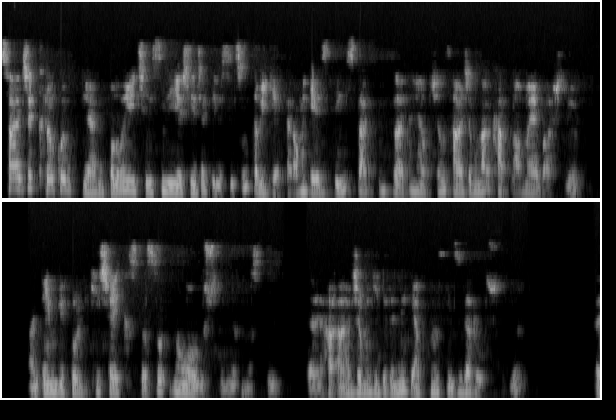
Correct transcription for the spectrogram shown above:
sadece Krakow yani Polonya içerisinde yaşayacak birisi için tabii ki yeter ama gezdiğiniz takdirde zaten yapacağınız harcamalar katlanmaya başlıyor. Yani en büyük oradaki şey kıstası ne oluşturuyor? Nasıl har- harcama giderini yaptığınız geziler oluşturuyor. e,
